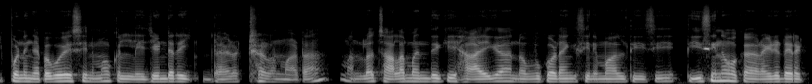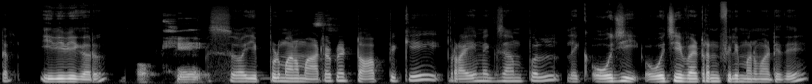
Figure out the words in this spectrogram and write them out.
ఇప్పుడు నేను చెప్పబోయే సినిమా ఒక లెజెండరీ డైరెక్టర్ అనమాట. మనలో చాలా మందికి హాయిగా నవ్వుకోవడానికి సినిమాలు తీసి తీసిన ఒక రైటర్ డైరెక్టర్ ఈవివి గారు. ఓకే. సో ఇప్పుడు మనం మాట్లాడుకునే టాపిక్కి prime example like OG OG veteran film అనమాట ఇది.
